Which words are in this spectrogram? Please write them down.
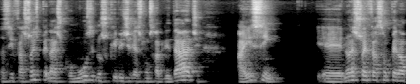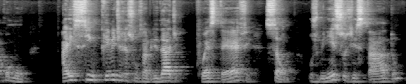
Nas infrações penais comuns e nos crimes de responsabilidade, aí sim, é, não é só infração penal comum. Aí sim, crime de responsabilidade, o STF, são os ministros de Estado,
